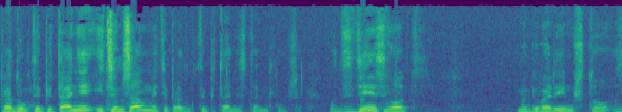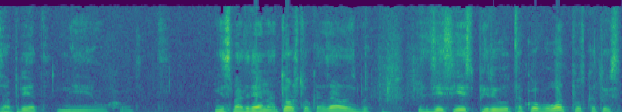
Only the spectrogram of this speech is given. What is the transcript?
продукты питания, и тем самым эти продукты питания станут лучше. Вот здесь вот мы говорим, что запрет не уходит. Несмотря на то, что, казалось бы, здесь есть период такого отпуска, то есть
